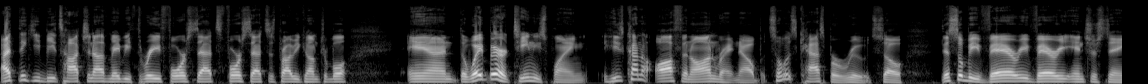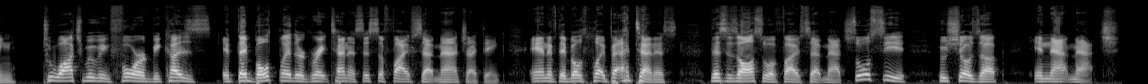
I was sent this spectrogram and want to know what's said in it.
I think he beats Khachanov maybe three, four sets. Four sets is probably comfortable. And the way Berrettini's playing, he's kind of off and on right now, but so is Casper Ruud. So this will be very, very interesting to watch moving forward because if they both play their great tennis, this is a five set match, I think. And if they both play bad tennis, this is also a five set match. So we'll see who shows up in that match.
